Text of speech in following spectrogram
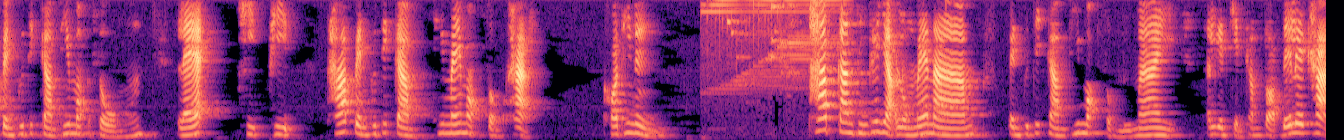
เป็นพฤติกรรมที่เหมาะสม และขีดผิด ถ้าเป็นพฤติกรรมที่ไม่เหมาะสมค่ะ ข้อที่ 1 ภาพการทิ้งขยะลงแม่น้ำเป็นพฤติกรรมที่เหมาะสมหรือไม่ นักเรียนเขียนคำตอบได้เลยค่ะ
